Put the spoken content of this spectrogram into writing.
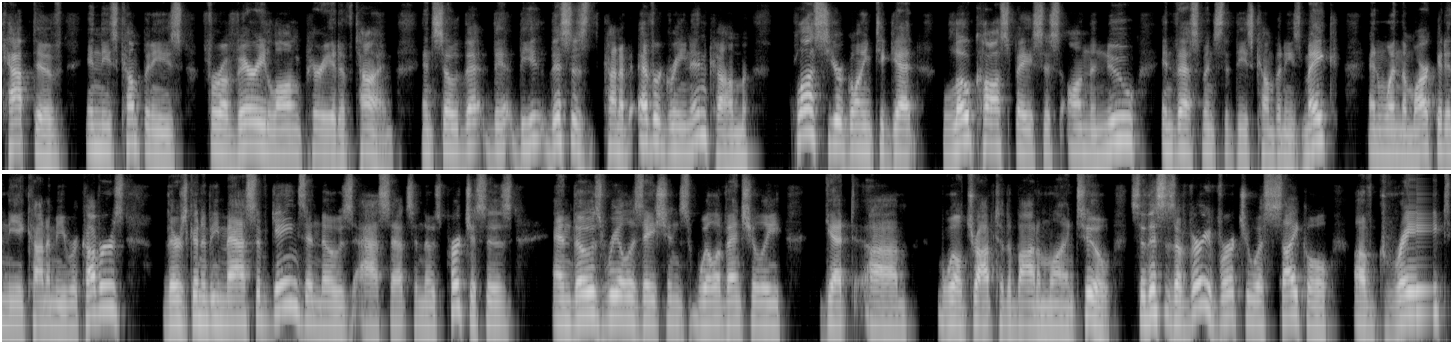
captive in these companies for a very long period of time. And so that the, the, this is kind of evergreen income. Plus, you're going to get low cost basis on the new investments that these companies make. And when the market and the economy recovers, there's going to be massive gains in those assets and those purchases and those realizations will eventually get um, will drop to the bottom line too. So this is a very virtuous cycle of great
